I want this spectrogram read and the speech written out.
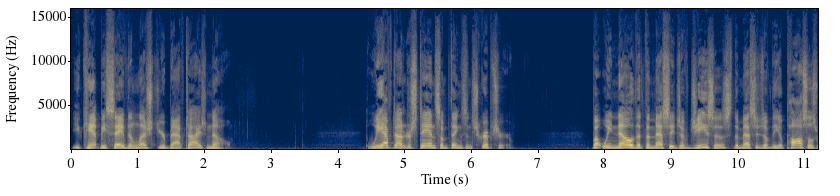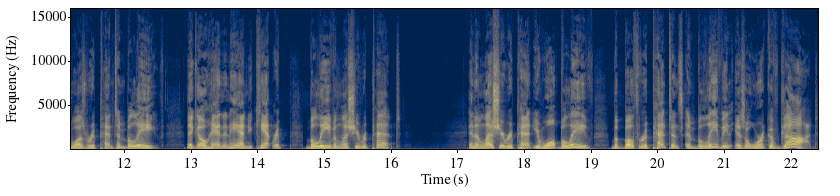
you can't be saved unless you're baptized? No. We have to understand some things in Scripture. But we know that the message of Jesus, the message of the apostles was repent and believe. They go hand in hand. You can't re- believe unless you repent. And unless you repent, you won't believe. But both repentance and believing is a work of God.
